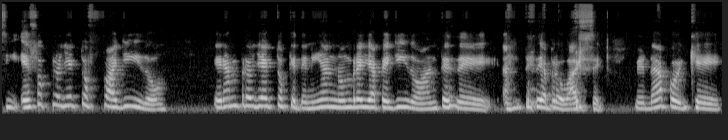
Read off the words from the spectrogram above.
si esos proyectos fallidos eran proyectos que tenían nombre y apellido antes de, antes de aprobarse, ¿verdad? Porque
